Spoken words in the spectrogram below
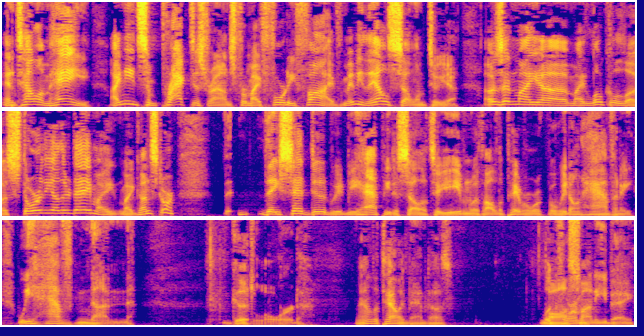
and tell them, hey, I need some practice rounds for my 45. Maybe they'll sell them to you. I was in my, uh, my local uh, store the other day, my, my gun store. They said, dude, we'd be happy to sell it to you, even with all the paperwork, but we don't have any. We have none. Good Lord. Well, the Taliban does. Look for Awesome. them on eBay.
